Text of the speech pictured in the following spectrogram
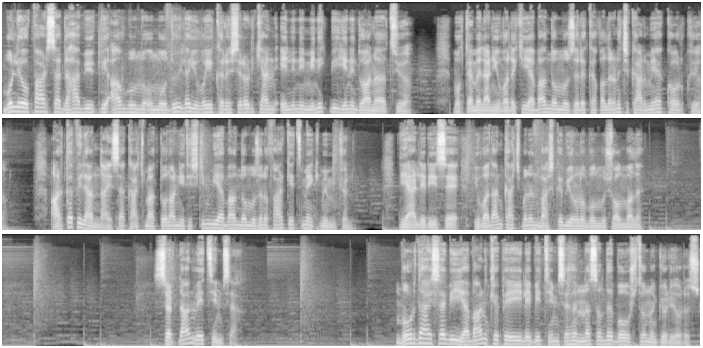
Bu leoparsa daha büyük bir av bulma umuduyla yuvayı karıştırırken elini minik bir yeni doğana atıyor. Muhtemelen yuvadaki yaban domuzları kafalarını çıkarmaya korkuyor. Arka planda ise kaçmakta olan yetişkin bir yaban domuzunu fark etmek mümkün. Diğerleri ise yuvadan kaçmanın başka bir yolunu bulmuş olmalı. Sırtlan ve timsah Buradaysa bir yaban köpeğiyle bir timsahın nasıl da boğuştuğunu görüyoruz.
